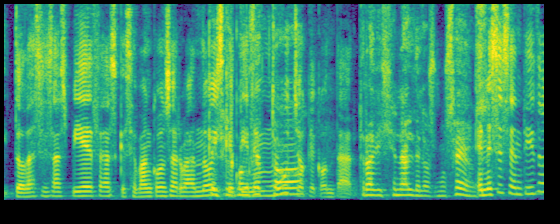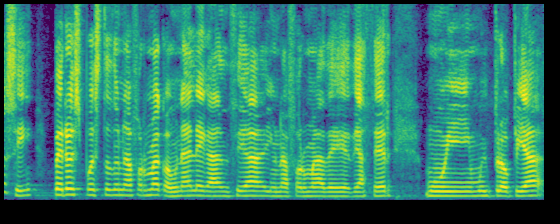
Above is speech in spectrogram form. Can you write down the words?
y todas esas piezas que se van conservando Que y que tienen mucho que contar. tradicional de los museos. En ese sentido, sí, pero expuesto de una forma con una elegancia y una forma de, de hacer muy, muy propia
